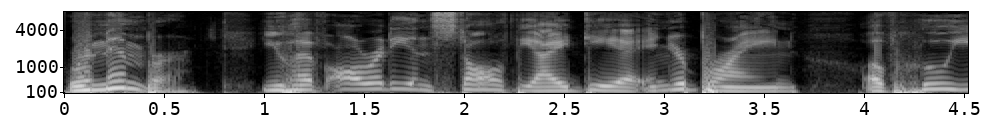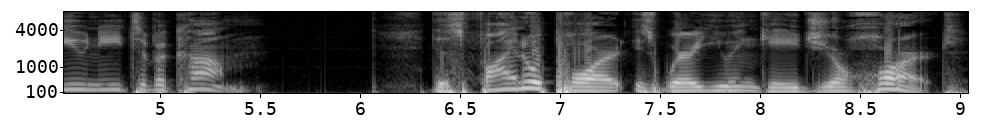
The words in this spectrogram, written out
Remember, you have already installed the idea in your brain of who you need to become. This final part is where you engage your heart.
